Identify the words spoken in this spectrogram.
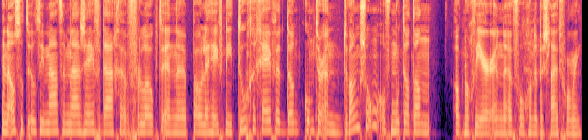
En als dat ultimatum na zeven dagen verloopt en uh, Polen heeft niet toegegeven, dan komt er een dwangsom? Of moet dat dan ook nog weer een uh, volgende besluitvorming?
